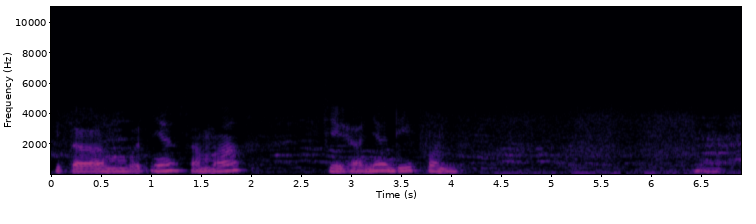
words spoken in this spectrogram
Kita membuatnya sama CH nya di front. Nah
